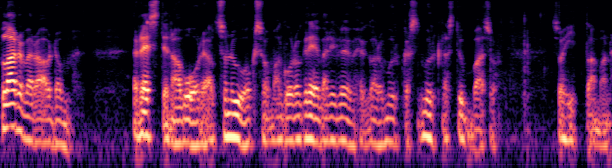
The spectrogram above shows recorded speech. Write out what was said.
larver av dem resten av året, alltså nu också. Om Man går och gräver i lövhögar och mörka, mörkna stubbar så, så hittar man.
